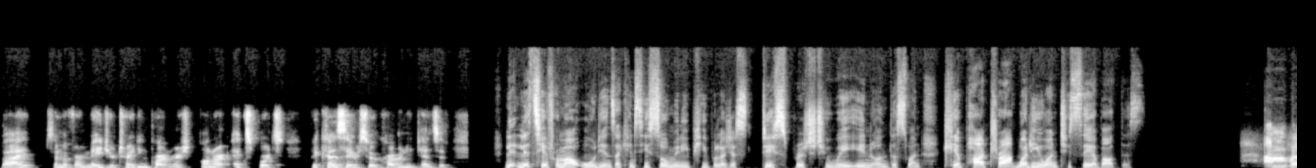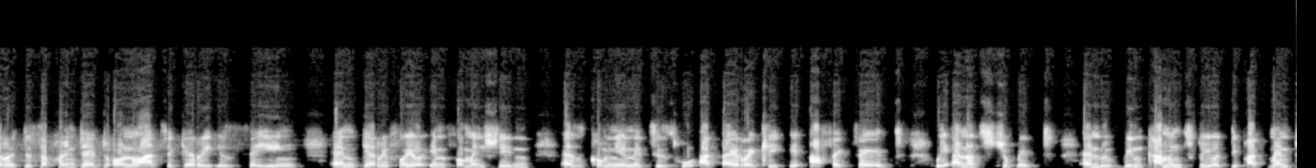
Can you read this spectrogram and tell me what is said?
by some of our major trading partners on our exports because they are so carbon intensive. Let's hear from our audience. I can see so many people are just desperate to weigh in on this one. Cleopatra, what do you want to say about this? I'm very disappointed on what Gary is saying. And Gary, for your information, as communities who are directly affected, we are not stupid. And we've been coming to your department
